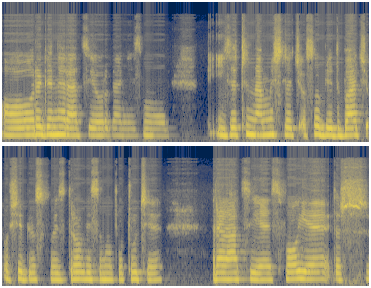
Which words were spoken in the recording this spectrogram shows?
o regenerację organizmu i zaczyna myśleć o sobie, dbać o siebie, o swoje zdrowie, samopoczucie, relacje swoje też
